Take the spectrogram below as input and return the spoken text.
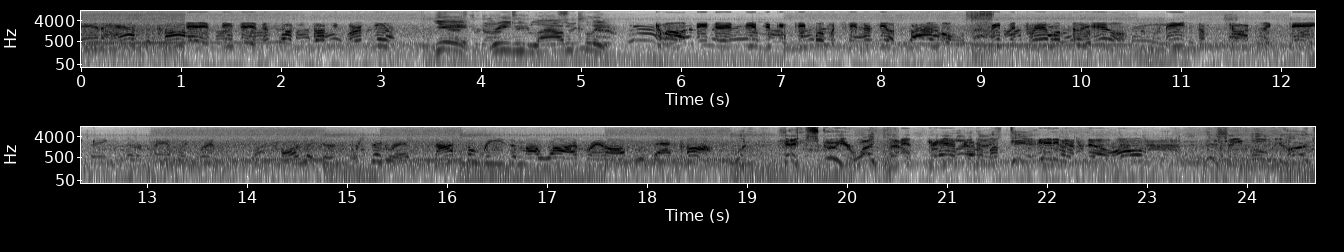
And half the car... Hey, CJ, is this walkie-talkie working? Yeah, reading you loud and clear. Come on, CJ, see if you can keep up with Caesarfield Silo. Beat the tram up the hill. Beat some chocolate cake. Things that are family friendly, like hard liquor or cigarettes, not the reason my wife ran off with that cop. What? Hey, screw your wife, pal. This Maybe a tram lot of driver guys must be did. kidding himself, Holmes. This ain't Lonely Hearts.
